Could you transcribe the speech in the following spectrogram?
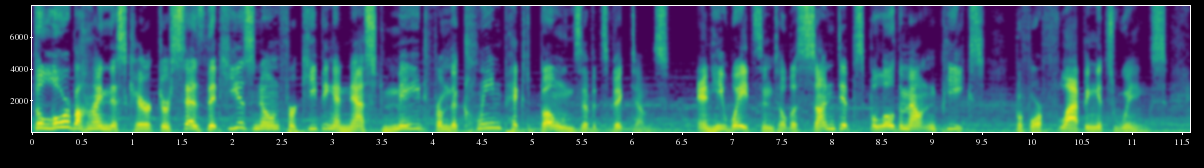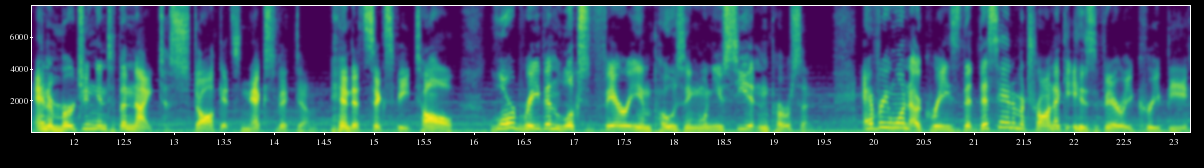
The lore behind this character says that he is known for keeping a nest made from the clean picked bones of its victims, and he waits until the sun dips below the mountain peaks before flapping its wings and emerging into the night to stalk its next victim. And at six feet tall, Lord Raven looks very imposing when you see it in person. Everyone agrees that this animatronic is very creepy,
